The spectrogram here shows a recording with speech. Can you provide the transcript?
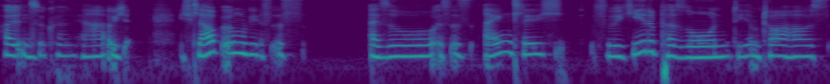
halten zu können. Ja, ich, ich glaube irgendwie, es ist, also es ist eigentlich für jede Person, die im Torhaus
